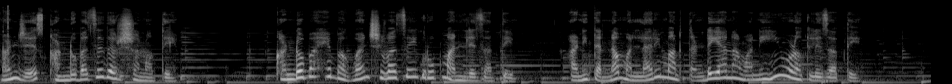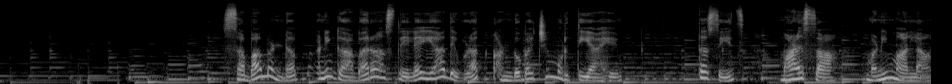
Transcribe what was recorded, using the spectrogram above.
म्हणजेच खंडोबाचे दर्शन होते. खंडोबा हे भगवान शिवाचे एक रूप मानले जाते आणि त्यांना मल्हारी मार्तंड या नावानेही ओळखले जाते. सभामंडप आणि गाभारा असलेल्या या देवळात खंडोबाची मूर्ती आहे. तसेच म्हाळसा मणिमाला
